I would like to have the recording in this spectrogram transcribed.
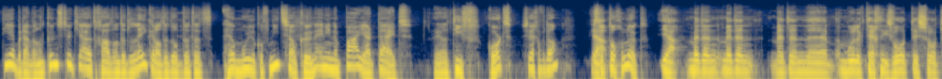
Die hebben daar wel een kunststukje uitgehaald. Want het leek er altijd op dat het heel moeilijk of niet zou kunnen. En in een paar jaar tijd, relatief kort, zeggen we dan, is Ja. dat toch gelukt. Ja, met een, met een, met een eh, moeilijk technisch woord. Het is een soort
